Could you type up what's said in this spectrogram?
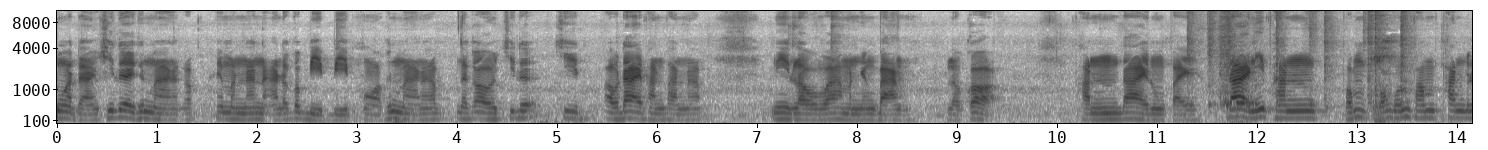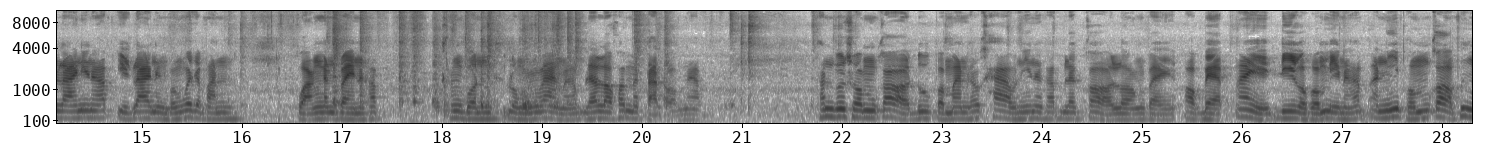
นวดอะขี้เลื่อยขึ้นมานะครับ ให้มันหนาๆแล้วก็บีบบีบห่อขึ้นมานะครับ แล้วก็เอาขี้เลื่อยขี้เอาได้พันๆนนะครับ นี่เราว่ามันยังบางเราก็พันได้ลงไป ได้นี้พันผมผมผมทำพันเป็นลายนี้นะครับ อีกลายหนึ่งผมก็จะพันขวางกันไปนะครับ ข้างบนลงข้างล่างนะครับ แล้วเราค่อยมาตัดออกนะครับ ท่านผู้ชมก็ดูประมาณคร่าวๆนี้นะครับ แล้วก็ลองไปออกแบบให้ดีกว่าผมอีกนะครับ อันนี้ผมก็เพิ่ง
